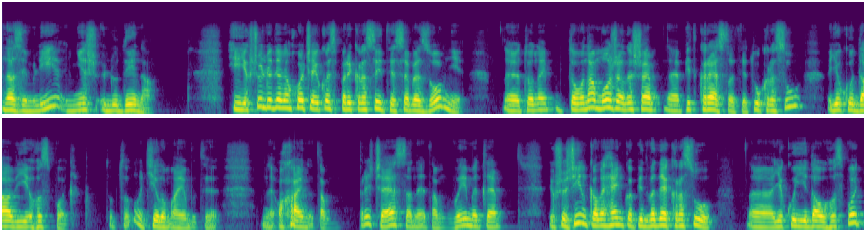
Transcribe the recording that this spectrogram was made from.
на землі, ніж людина. І якщо людина хоче якось перекрасити себе зовні, е, то, най... то вона може лише е, підкреслити ту красу, яку дав їй Господь. Тобто ну, тіло має бути е, охайно там, причесане, там, вимите. Якщо жінка легенько підведе красу, яку їй дав Господь,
